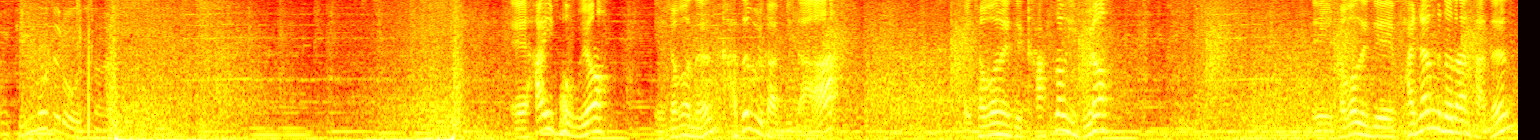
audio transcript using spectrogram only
지금 빅모드로 전환. 예, 하이퍼고요. 예, 저거는 가드블 갑니다. 예, 저거는 이제 각성이고요. 예, 저거는 이제 반향 전환 가는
